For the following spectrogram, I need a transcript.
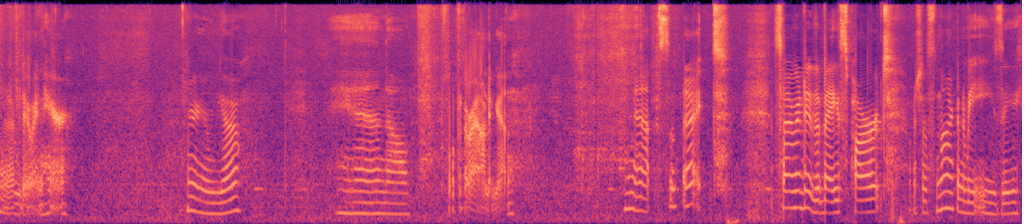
what I'm doing here. There we go. And I'll flip it around again. That's right. So I'm going to do the base part, which is not going to be easy.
